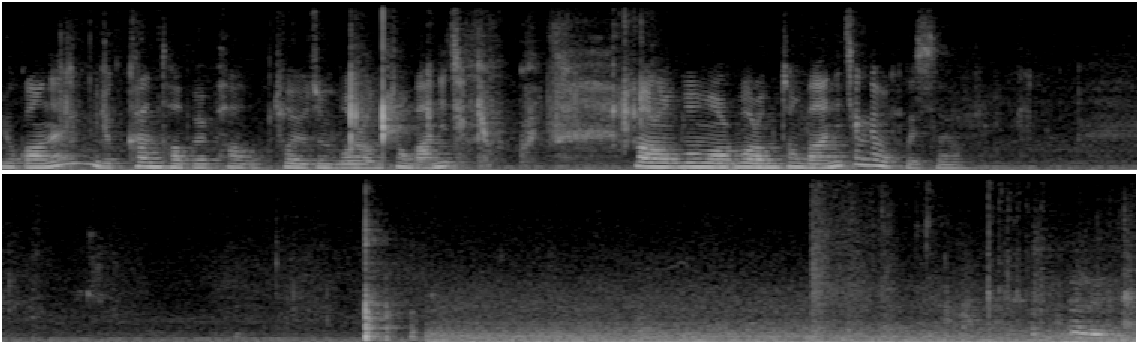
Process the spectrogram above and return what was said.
이거는 6한 더블 파워. 저 요즘 뭘 엄청 많이 챙겨 말, 뭐, 뭐, 뭘 엄청 많이 챙겨 먹고 있어요. 네, 네.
